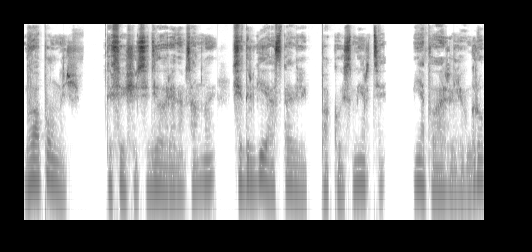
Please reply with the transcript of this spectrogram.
Была полночь. Ты все еще сидела рядом со мной. Все другие оставили покой смерти. Меня положили в гроб.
